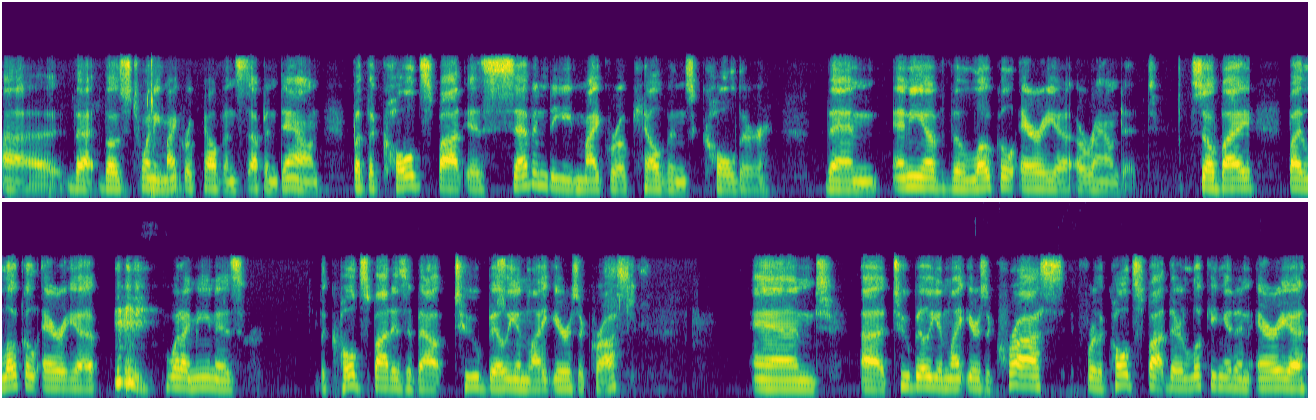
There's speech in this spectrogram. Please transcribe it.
uh, that those 20 microkelvins up and down, but the cold spot is 70 microkelvins colder than any of the local area around it. So by by local area, what I mean is the cold spot is about 2 billion light years across. And uh, 2 billion light years across, for the cold spot, they're looking at an area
